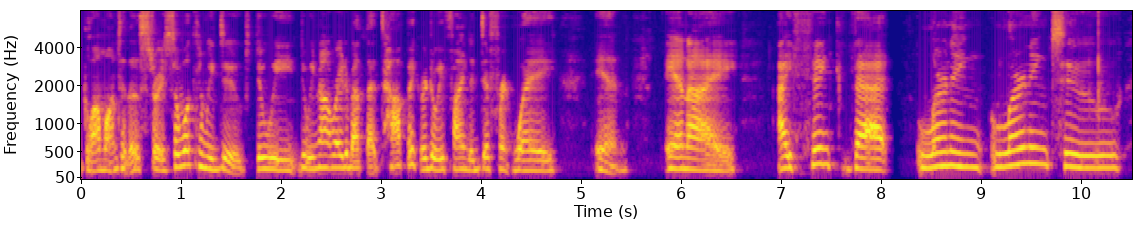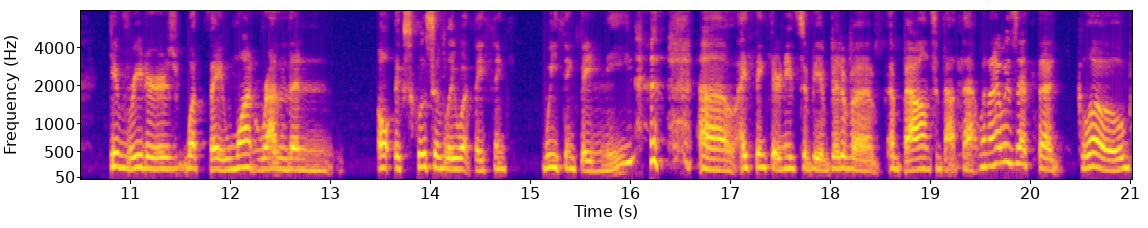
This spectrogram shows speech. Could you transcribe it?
glom onto those stories. So what can we do? Do we do we not write about that topic or do we find a different way in? And I I think that learning learning to give readers what they want rather than exclusively what they think we think they need. um, I think there needs to be a bit of a, a, balance about that. When I was at the Globe,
